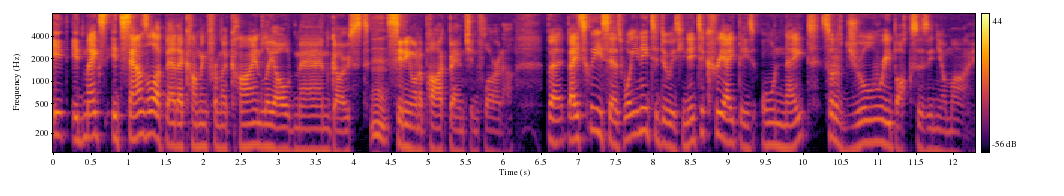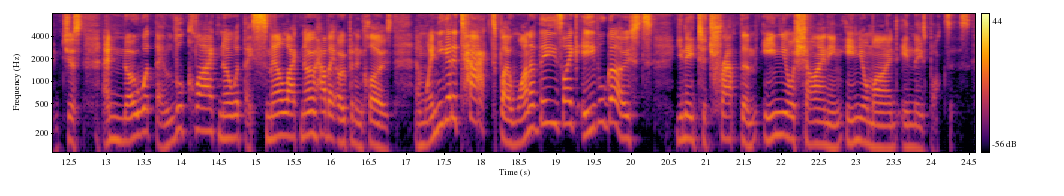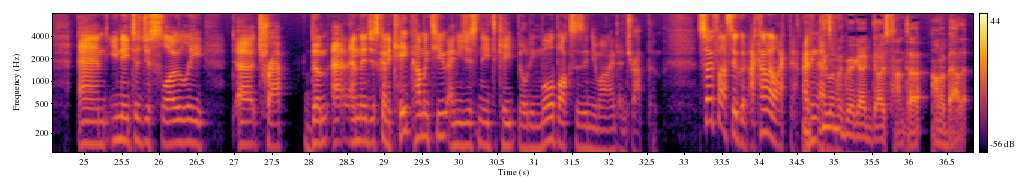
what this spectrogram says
it it makes it sounds a lot better coming from a kindly old man ghost hmm. sitting on a park bench in Florida. But basically, he says what you need to do is you need to create these ornate sort of jewelry boxes in your mind, just and know what they look like, know what they smell like, know how they open and close. And when you get attacked by one of these like evil ghosts, you need to trap them in your shining, in your mind, in these boxes. And you need to just slowly uh, trap them, and they're just going to keep coming to you, and you just need to keep building more boxes in your mind and trap them. So far, so good. I kind of like that. I think that's Ewan fun. McGregor, Ghost Hunter. I'm about it.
